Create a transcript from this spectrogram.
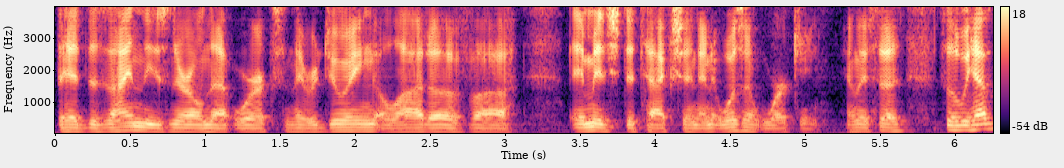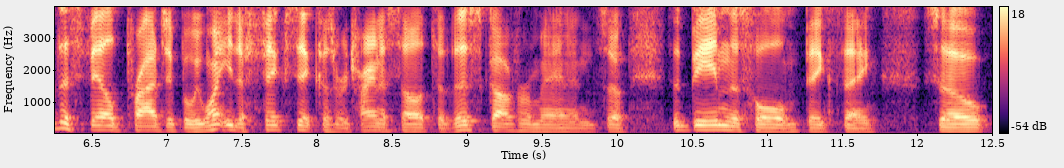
They had designed these neural networks and they were doing a lot of uh, image detection and it wasn't working. And they said, so we have this failed project, but we want you to fix it because we're trying to sell it to this government. And so it became this whole big thing. So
